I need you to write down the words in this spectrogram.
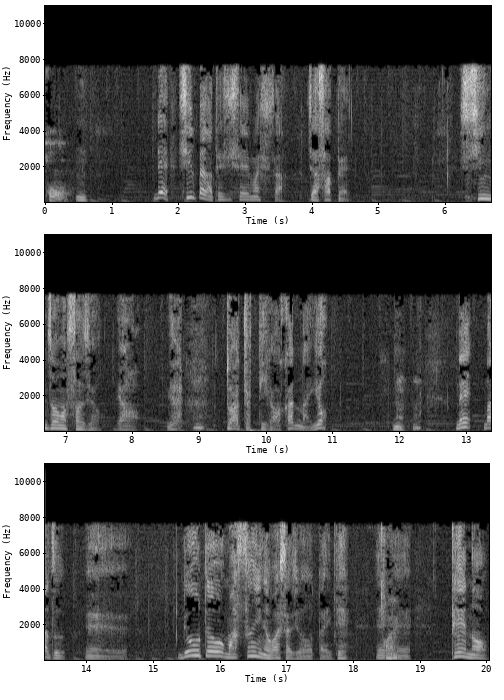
ほうん。で、心肺が停止していました。じゃあさて、心臓マッサージをやろいや、うん。どうやってやっていいかわかんないよ。うん。うん。ね、まず、えー、両手をまっすぐに伸ばした状態で、えーはい手の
